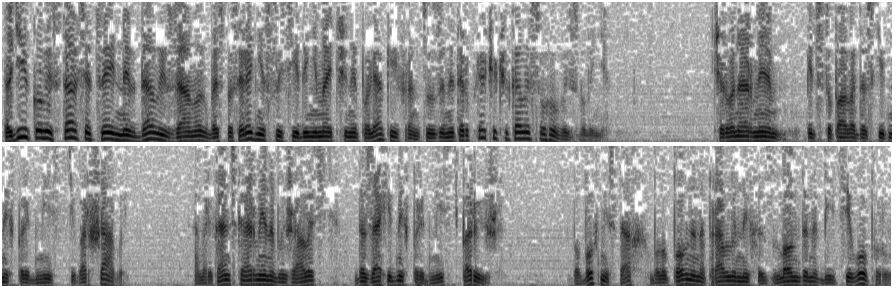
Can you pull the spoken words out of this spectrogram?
Тоді, коли стався цей невдалий замах, безпосередні сусіди Німеччини, поляки і французи нетерпляче чекали свого визволення. Червона армія підступала до східних передмість Варшави. Американська армія наближалась до західних передмість Парижа. В обох містах було повно направлених з Лондона бійців опору.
